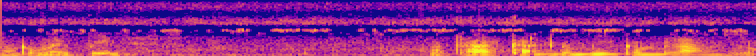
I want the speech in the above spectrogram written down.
มันก็ไม่เป็นเพราะธาตุขันก็มีกำลังอยู่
